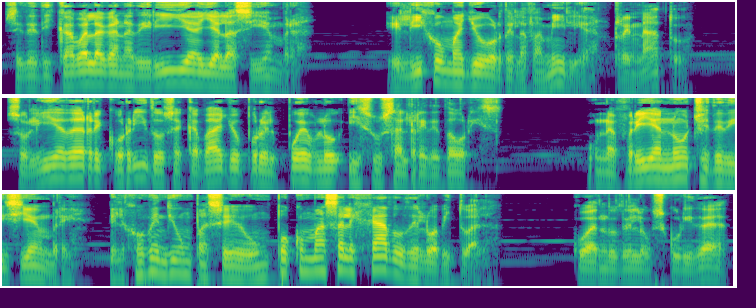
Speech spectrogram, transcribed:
se dedicaba a la ganadería y a la siembra. El hijo mayor de la familia, Renato, solía dar recorridos a caballo por el pueblo y sus alrededores. Una fría noche de diciembre, el joven dio un paseo un poco más alejado de lo habitual, cuando de la oscuridad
